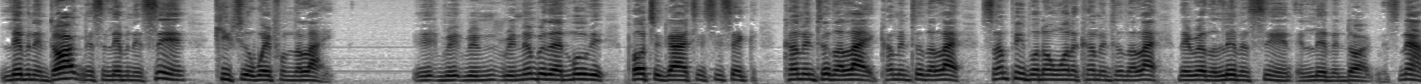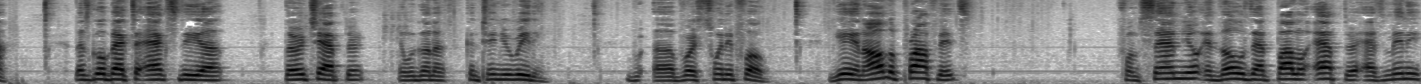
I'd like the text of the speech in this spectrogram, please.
living in darkness and living in sin keeps you away from the light. Remember that movie poltergeist, and she said, Come into the light, come into the light. Some people don't want to come into the light. They rather live in sin and live in darkness. Now, let's go back to Acts, the uh, third chapter, and we're going to continue reading. Uh, verse 24. Yea, and all the prophets from Samuel and those that follow after, as many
